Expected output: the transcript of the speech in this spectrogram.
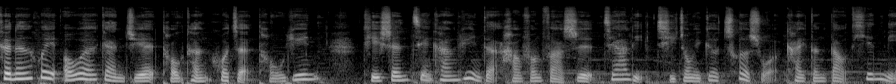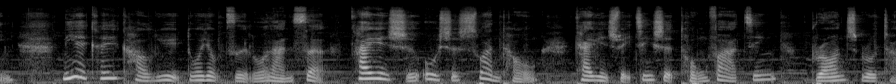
可能会偶尔感觉头疼或者头晕。提升健康运的好方法是家里其中一个厕所开灯到天明。你也可以考虑多用紫罗兰色。开运食物是蒜头，开运水晶是铜发晶 （Bronze Rutil）。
